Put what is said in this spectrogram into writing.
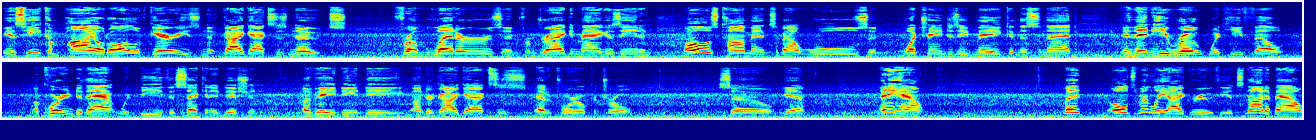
is he compiled all of Gary's Gygax's notes from letters and from Dragon magazine and all his comments about rules and what changes he'd make and this and that. And then he wrote what he felt, according to that, would be the second edition of AD&D under Gygax's editorial control. So yeah. Anyhow, but ultimately, I agree with you. It's not about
